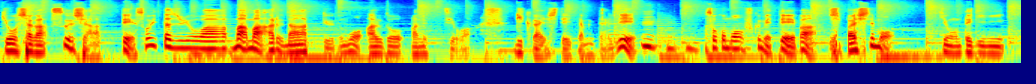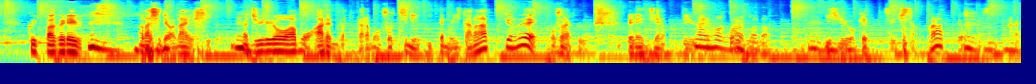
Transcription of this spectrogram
業者が数社あって、そういった需要はまあまああるなっていうのもアルド・マネッツィオは理解していたみたいで、うんうんそこも含めて、まあ、失敗しても基本的に食いっぱぐれるうん。話ではないし、うん。まあ、需要はもうあるんだったら、もうそっちに行ってもいいかなっていうので、おそらくベネツィアっていうところに。移住を決意したのかなって思います。ね。はい、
